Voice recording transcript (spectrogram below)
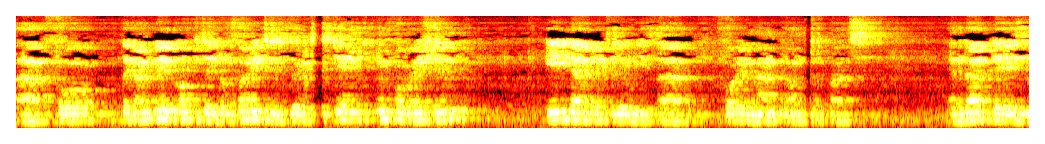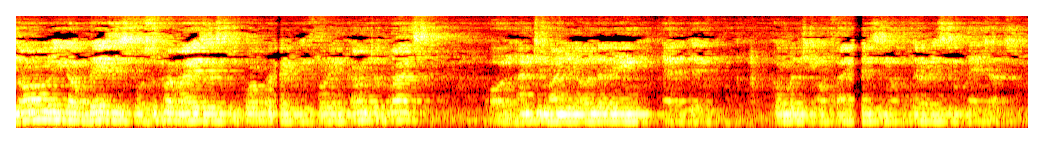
uh, for the Namibian competent authorities to exchange information indirectly with uh, foreign non-counterparts, and that there is no legal basis for supervisors to cooperate with foreign counterparts on anti-money laundering and uh, combating or financing of terrorism matters.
